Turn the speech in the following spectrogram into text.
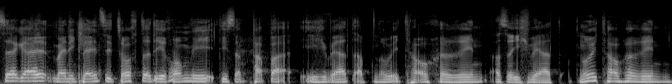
sehr geil. Meine kleinste Tochter, die Romy, die sagt, Papa, ich werde Apnoe-Taucherin. Also ich werde Apnoe-Taucherin,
